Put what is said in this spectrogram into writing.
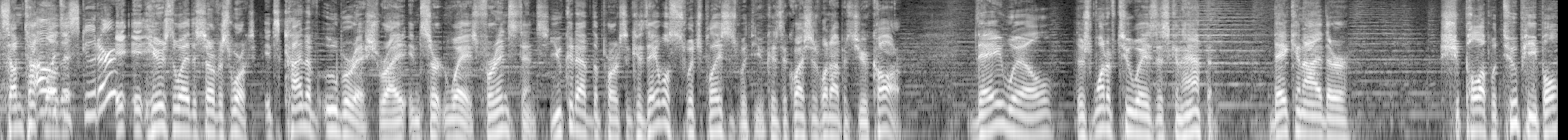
Sometimes, Oh, well, it's a scooter? It, it- here's the way the service works. It's kind of Uberish, right? In certain ways. For instance, you could have the person because they will switch places with you. Because the question is, what happens to your car? They will. There's one of two ways this can happen. They can either sh- pull up with two people.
